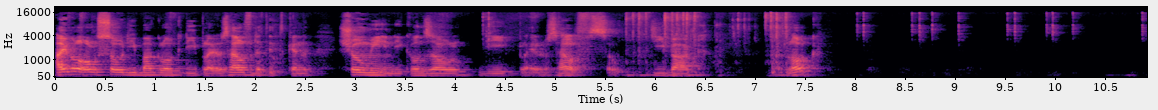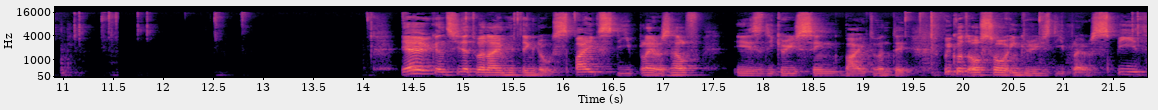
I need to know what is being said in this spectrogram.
I will also debug log the player's health that it can show me in the console the player's health. So debug log Yeah, you can see that when I'm hitting those spikes, the player's health is decreasing by 20. We could also increase the player's speed,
